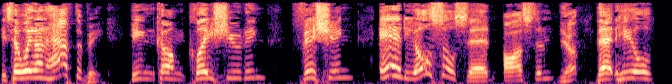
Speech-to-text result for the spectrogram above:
He said, well, he doesn't have to be. He can come clay shooting, fishing, and he also said, Austin, Yep. that he'll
